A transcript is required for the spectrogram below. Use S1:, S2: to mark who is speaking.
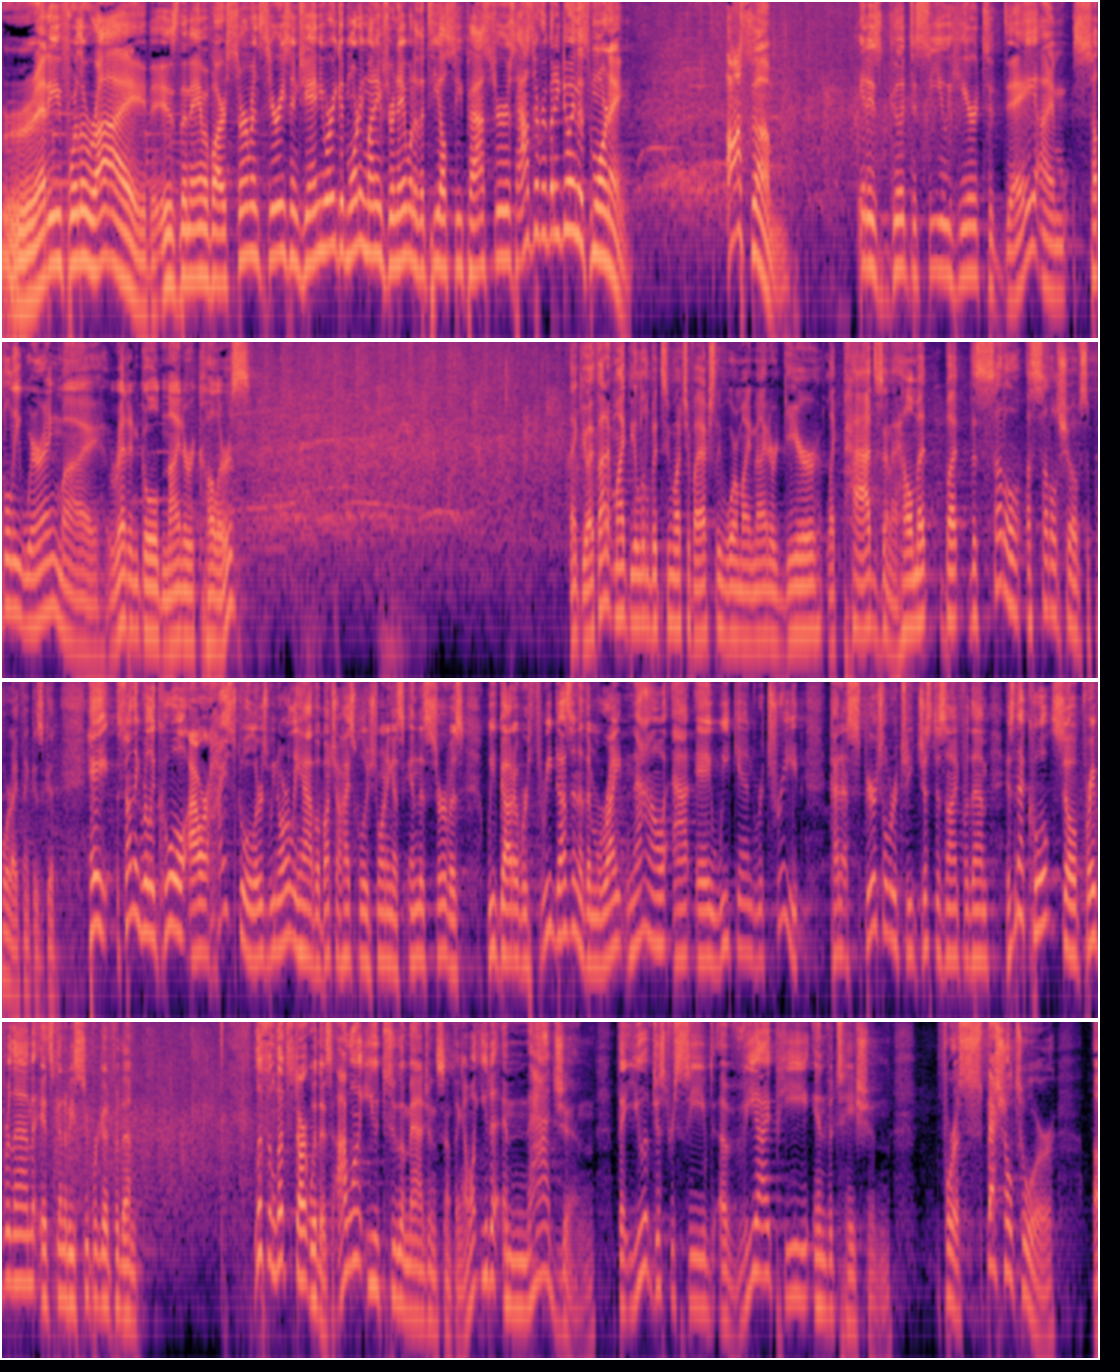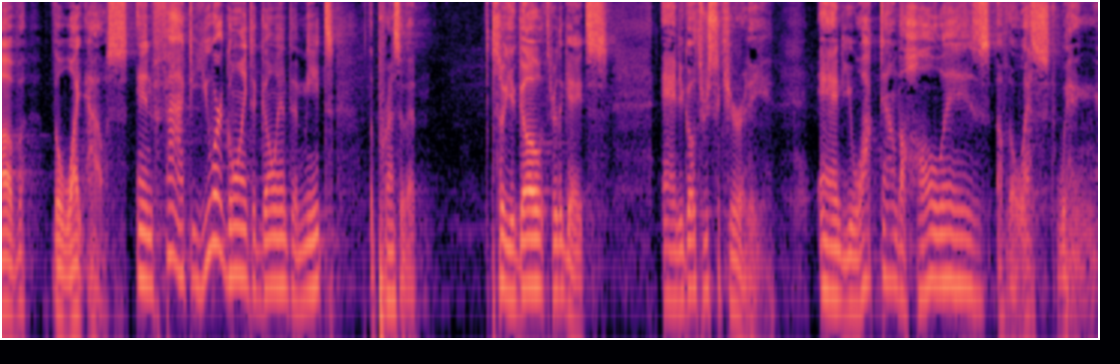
S1: Ready for the Ride is the name of our sermon series in January. Good morning. My name is Renee, one of the TLC pastors. How's everybody doing this morning? Awesome. It is good to see you here today. I'm subtly wearing my red and gold Niner colors. Thank you. I thought it might be a little bit too much if I actually wore my Niner gear, like pads and a helmet, but the subtle, a subtle show of support I think is good. Hey, something really cool. Our high schoolers, we normally have a bunch of high schoolers joining us in this service. We've got over three dozen of them right now at a weekend retreat, kind of spiritual retreat just designed for them. Isn't that cool? So pray for them. It's going to be super good for them. Listen, let's start with this. I want you to imagine something. I want you to imagine that you have just received a VIP invitation for a special tour of the White House. In fact, you are going to go in to meet the president. So you go through the gates and you go through security and you walk down the hallways of the West Wing.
